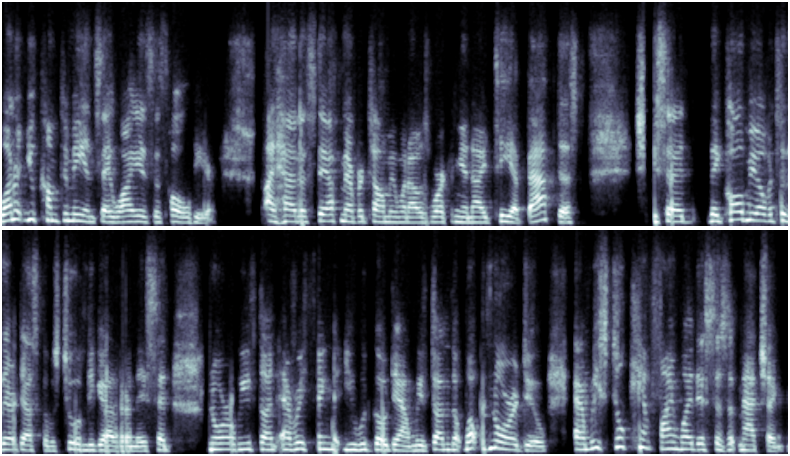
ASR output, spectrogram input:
Why don't you come to me and say, why is this hole here? I had a staff member tell me when I was working in IT at Baptist, she said, they called me over to their desk. It was two of them together. And they said, Nora, we've done everything that you would go down. We've done the, what would Nora do? And we still can't find why this isn't matching.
